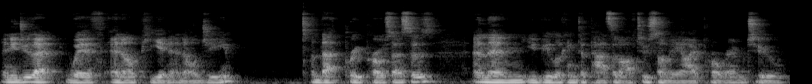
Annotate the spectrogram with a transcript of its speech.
And you do that with NLP and NLG, that pre processes, and then you'd be looking to pass it off to some AI program to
